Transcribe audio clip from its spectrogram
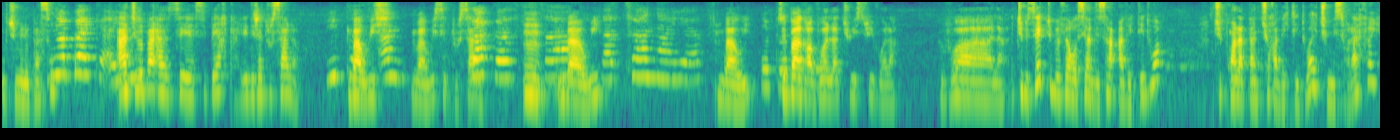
où tu mets le pinceau. Ah, tu veux pas? Ah, C'est Berk, il est déjà tout sale. Bah oui. Bah oui, c'est tout sale. Hum, Bah oui. Bah oui. C'est pas grave, voilà, tu essuies, voilà. Voilà. Tu sais que tu peux faire aussi un dessin avec tes doigts. Tu prends la peinture avec tes doigts et tu mets sur la feuille.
